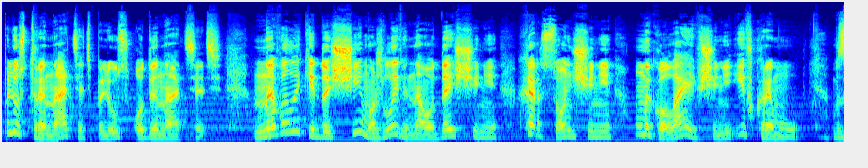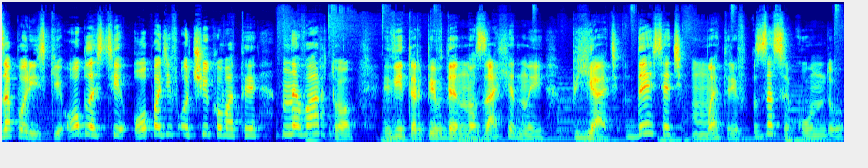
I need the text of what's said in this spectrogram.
плюс 13, плюс 11. Невеликі дощі можливі на Одещині, Херсонщині, Миколаївщині і в Криму. В Запорізькій області опадів очікувати не варто. Вітер південно-західний 5-10 метрів за секунду.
